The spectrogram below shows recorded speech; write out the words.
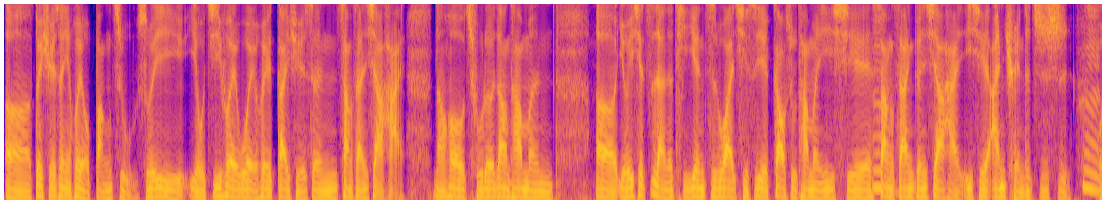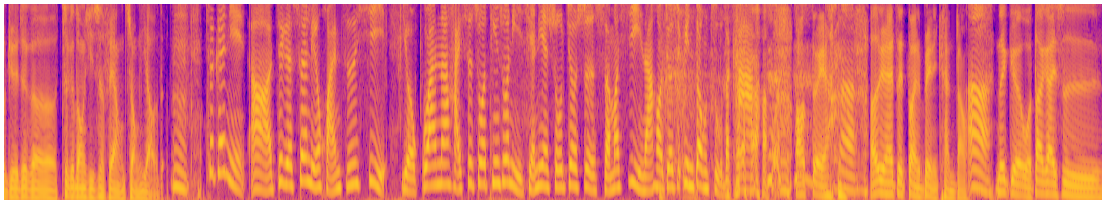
呃，对学生也会有帮助，所以有机会我也会带学生上山下海，然后除了让他们。呃，有一些自然的体验之外，其实也告诉他们一些上山跟下海一些安全的知识。嗯，我觉得这个这个东西是非常重要的。嗯，这跟你啊、呃、这个森林环资系有关呢，还是说听说你以前念书就是什么系，然后就是运动组的咖？哦，对啊，嗯，原来这段被你看到啊。那个我大概是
